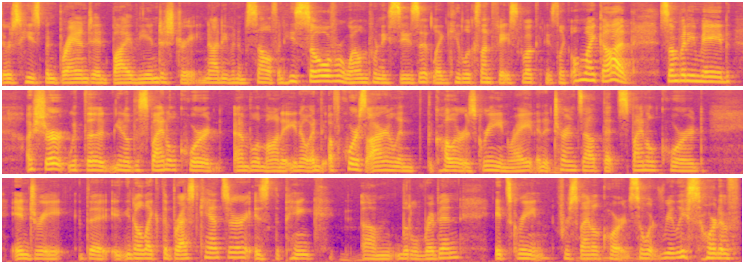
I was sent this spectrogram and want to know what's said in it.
There's he's been branded by the industry, not even himself, and he's so overwhelmed when he sees it. Like he looks on Facebook and he's like, "Oh my God, somebody made a shirt with the you know the spinal cord emblem on it." You know, and of course Ireland the color is green, right? And it turns out that spinal cord injury the you know like the breast cancer is the pink um, little ribbon it's green for spinal cord so it really sort of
